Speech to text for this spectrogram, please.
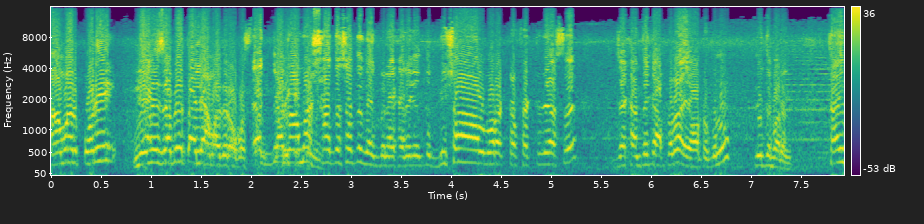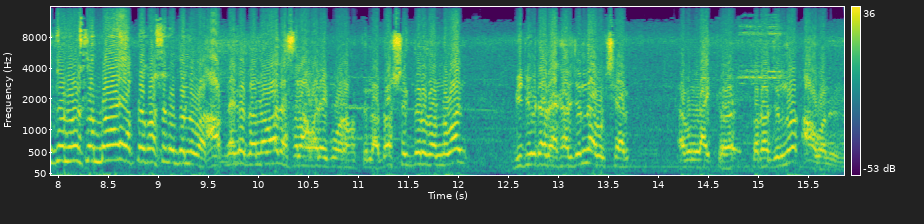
নামার পরেই নেমে যাবে তাহলে আমাদের অবস্থা। একদম কিন্তু- সাথে সাথে দেখবেন এখানে কিন্তু বিশাল বড় একটা ফ্যাক্টরি আছে যেখান থেকে আপনারা এই অটোগুলো নিতে পারেন। থ্যাংক ইউ ইসলাম ভাই আপনাকে অসংখ্য ধন্যবাদ। আপনাকে ধন্যবাদ আসসালামু আলাইকুম রহমতুল্লাহ। দর্শকদেরও ধন্যবাদ ভিডিওটা দেখার জন্য এবং শেয়ার এবং লাইক করার জন্য আহ্বান রইল।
